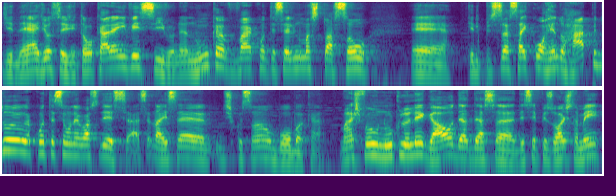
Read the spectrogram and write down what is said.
de nerd, ou seja, então o cara é invencível, né? Nunca vai acontecer ele numa situação é, que ele precisa sair correndo rápido e acontecer um negócio desse. Ah, sei lá, isso é discussão boba, cara. Mas foi um núcleo legal de, dessa, desse episódio também.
